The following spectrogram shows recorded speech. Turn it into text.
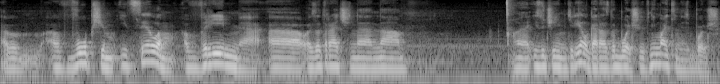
в общем и целом время, затраченное на Э, изучение материала гораздо больше и внимательность больше.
